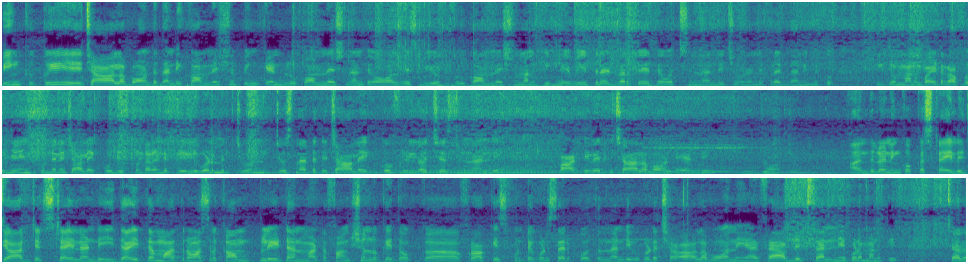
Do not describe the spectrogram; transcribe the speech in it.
పింక్కి చాలా బాగుంటుందండి ఈ combination pink and blue combination. అంటే ఆల్వేస్ బ్యూటిఫుల్ కాంబినేషన్. మనకి హెవీ థ్రెడ్ వర్క్ అయితే వచ్చిందండి చూడండి. ప్రతిదానికి మీకు ఇక మనం బయట రఫుల్ చేయించుకుంటేనే చాలా ఎక్కువ తీసుకుంటారండి. ఫ్రిల్ కూడా మీకు చూ చూసినట్టయితే చాలా ఎక్కువ ఫ్రిల్ వచ్చేసిందండి పార్టీ వేర్కి చాలా బాగుంటాయండి. అందులో ఇంకొక స్టైల్ జార్జెట్ స్టైల్ అండి. ఇదైతే మాత్రం అసలు కంప్లీట్ అనమాట ఫంక్షన్ లుక్ అయితే ఒక ఫ్రాక్ వేసుకుంటే కూడా సరిపోతుందండి. ఇవి కూడా చాలా బాగున్నాయి. ఆ ఫ్యాబ్రిక్స్ అన్నీ కూడా మనకి చాలా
